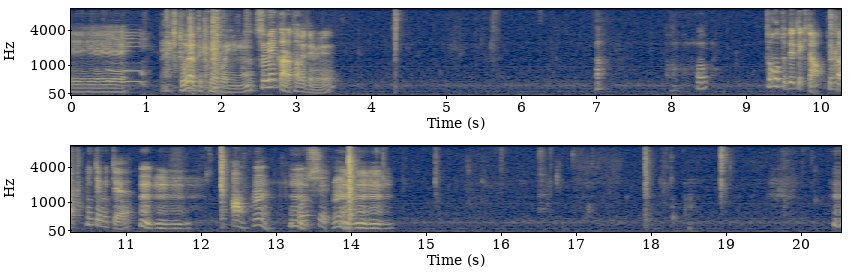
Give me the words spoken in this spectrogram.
えー。え、どうやって食えばいいの？爪から食べてみる？あ。おちょこっと出てきた。出た。見て見て。うんうんあ、うん。うん。うん。美味しい。うんうんうん。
